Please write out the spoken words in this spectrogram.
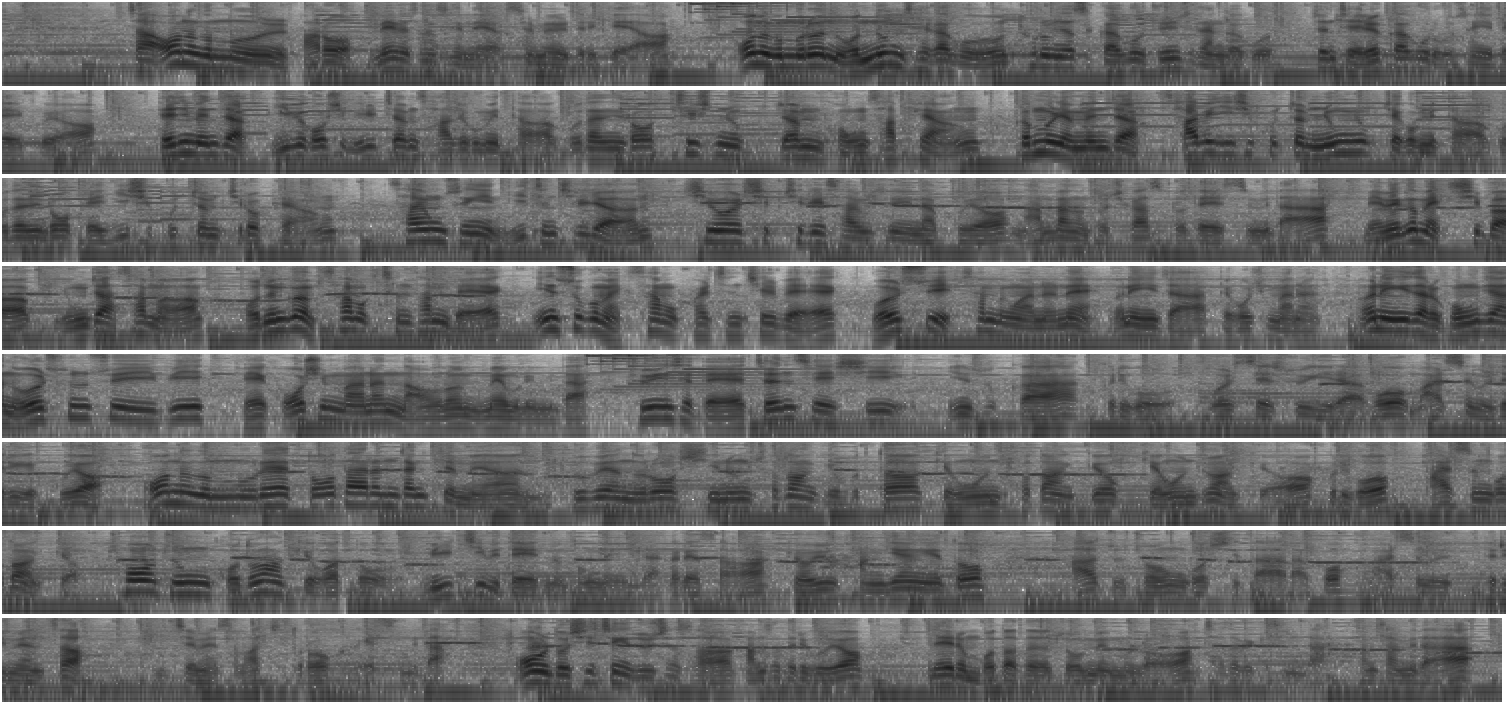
자 오늘 건물 바로 매매 상세 내역 설명을 드릴게요. 오늘 건물은 원룸 3가구, 투룸 6가구, 주인실 1가구 전체 10가구로 구성이 되어 있고요. 대지 면적 251.4제곱미터 구단위로 76.04평 건물 연면적 429.66제곱미터 구단위로 129.75평 사용 승인 2007년 10월 17일 사용 승인이 났고요. 난방은 도시가스로 되어 있습니다. 매매 금액 10억, 융자 3억, 보증금 3억 1,300, 인수금액 3억 8,700, 월 수입 300만원에 은행이자 150만원. 은행이자를 공제한 월 순수입이 150만 원 나오는 매물입니다 주인 세대 전세 시 인수가 그리고 월세 수익이라고 말씀을 드리겠고요 어느 건물의 또 다른 장점은 주변으로 신흥 초등학교부터 경운 초등학교, 경운 중학교 그리고 달성 고등학교, 초중 고등학교가 또 밀집이 되어 있는 동네입니다 그래서 교육 환경에도 아주 좋은 곳이다라고 말씀을 드리면서 이 점에서 마치도록 하겠습니다. 오늘도 시청해 주셔서 감사드리고요. 내일은 보다 더 좋은 매물로 찾아뵙겠습니다. 감사합니다.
